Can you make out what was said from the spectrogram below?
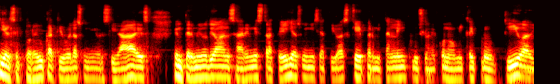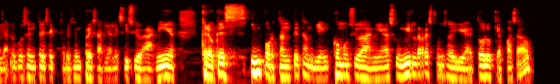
el sector educativo de las universidades en términos de avanzar en estrategias o iniciativas que permitan la inclusión económica y productiva, diálogos entre sectores empresariales y ciudadanía. Creo que es importante también como ciudadanía asumir la responsabilidad de todo lo que ha pasado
